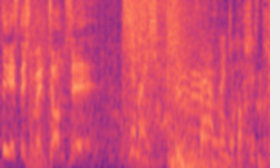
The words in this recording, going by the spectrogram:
Ty jesteś męczący! Trzymaj się. Zaraz będzie po wszystkim.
